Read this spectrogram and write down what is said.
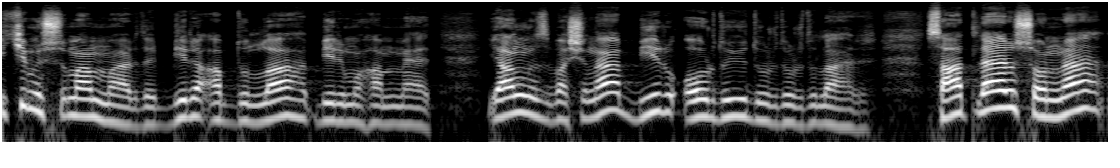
İki Müslüman vardı. Biri Abdullah, biri Muhammed. Yalnız başına bir orduyu durdurdular. Saatler sonra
